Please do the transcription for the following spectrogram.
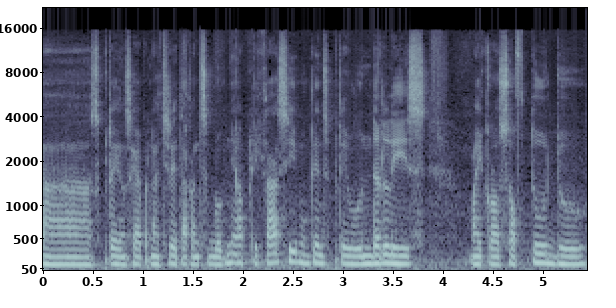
uh, seperti yang saya pernah ceritakan sebelumnya aplikasi mungkin seperti Wunderlist, Microsoft To Do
